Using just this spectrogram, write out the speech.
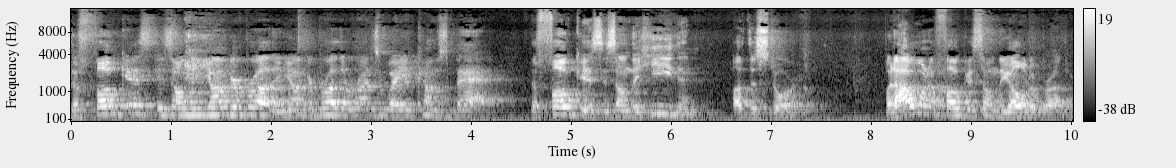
the focus is on the younger brother. Younger brother runs away and comes back. The focus is on the heathen of the story. But I want to focus on the older brother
